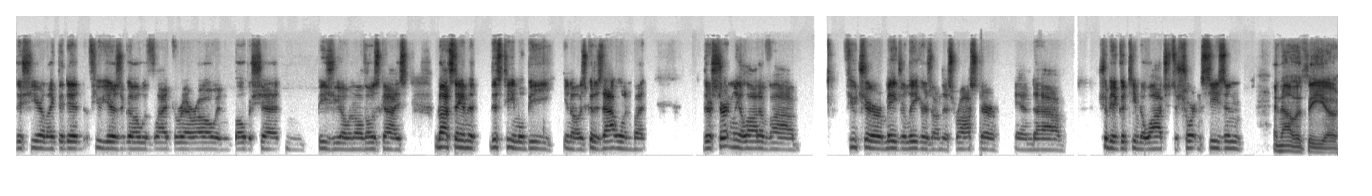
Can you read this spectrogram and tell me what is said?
this year, like they did a few years ago with Vlad Guerrero and Bo Bichette and Biggio and all those guys. I'm not saying that this team will be, you know, as good as that one, but there's certainly a lot of uh, future major leaguers on this roster, and uh, should be a good team to watch. It's a shortened season, and now that the uh,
